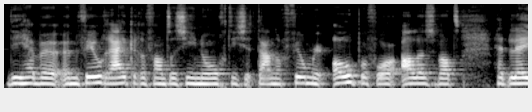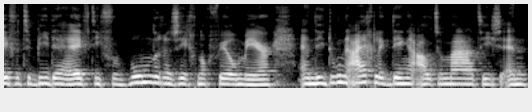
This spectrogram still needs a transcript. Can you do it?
Die hebben een veel rijkere fantasie nog. Die staan nog veel meer open voor alles wat het leven te bieden heeft. Die verwonderen zich nog veel meer. En die doen eigenlijk dingen automatisch. En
